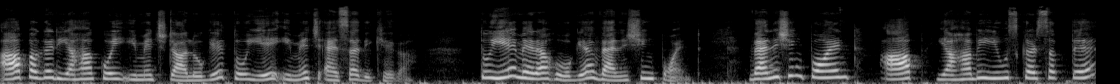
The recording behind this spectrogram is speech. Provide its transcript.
आप अगर यहाँ कोई इमेज डालोगे तो ये इमेज ऐसा दिखेगा। तो ये मेरा हो गया वैनिशिंग पॉइंट वैनिशिंग पॉइंट आप यहाँ भी यूज़ कर सकते हैं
